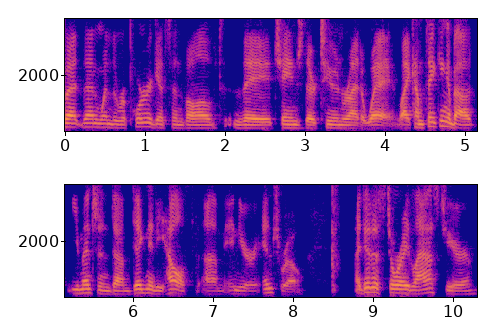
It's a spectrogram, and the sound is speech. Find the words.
but then when the reporter gets involved they change their tune right away. Like i'm thinking about you mentioned um, dignity health um, in your intro. I did a story last year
